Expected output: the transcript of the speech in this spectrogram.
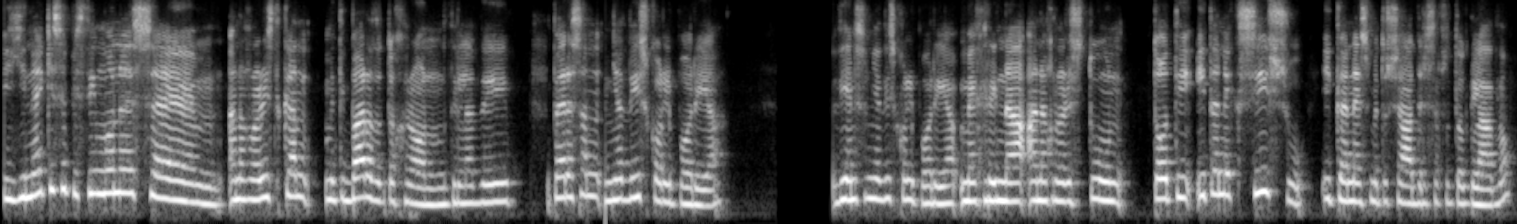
οι γυναίκες επιστήμονες ε, αναγνωρίστηκαν με την πάραδο των χρόνων, δηλαδή πέρασαν μια δύσκολη πορεία. Διένυσαν μια δύσκολη πορεία μέχρι να αναγνωριστούν το ότι ήταν εξίσου ικανές με τους άντρες σε αυτόν τον κλάδο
